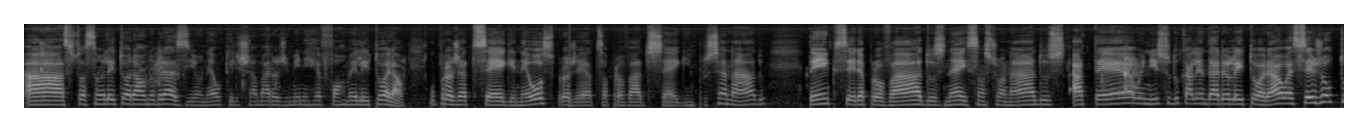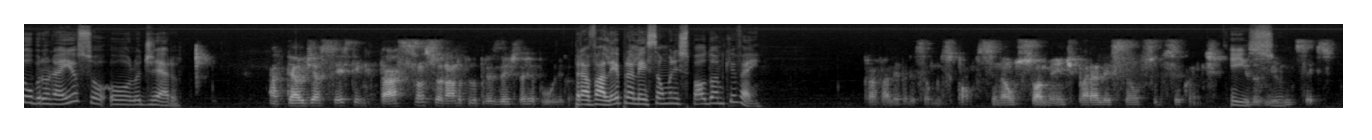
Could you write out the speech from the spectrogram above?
a situação eleitoral no Brasil, né? O que eles chamaram de mini reforma eleitoral. O projeto segue, né? Os projetos aprovados seguem para o Senado, têm que ser aprovados, né? E sancionados até o início do calendário eleitoral. É 6 de outubro, não é isso, Ludigero? até o dia 6 tem que estar sancionado pelo presidente da República. Para valer para a eleição municipal do ano que vem. Para valer para a eleição municipal, senão somente para a eleição subsequente Isso. de 2026.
